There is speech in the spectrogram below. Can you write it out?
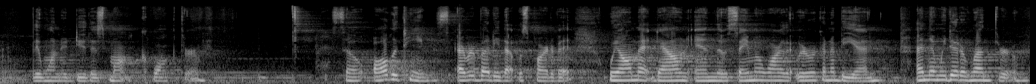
room. They wanted to do this mock walkthrough so all the teams, everybody that was part of it, we all met down in the same OR that we were going to be in, and then we did a run through.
